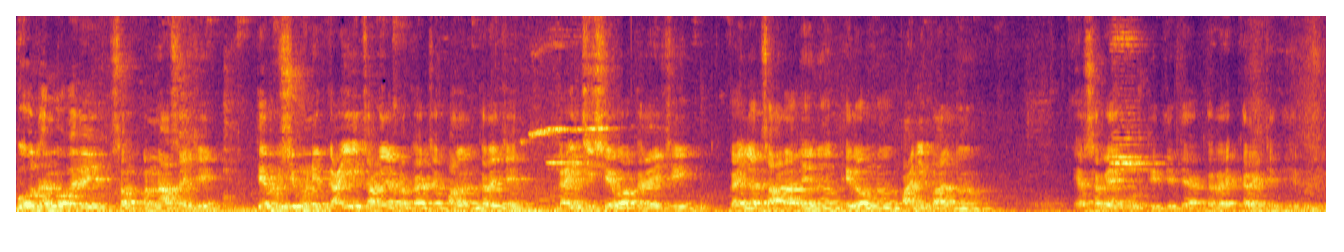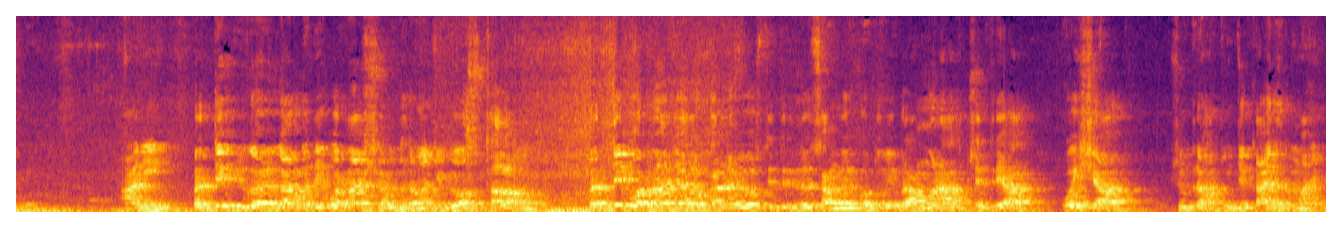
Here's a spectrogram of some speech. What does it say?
गोधन वगैरे संपन्न असायचे. ते ऋषीमुनी गायी चांगल्या प्रकारचे पालन करायचे गायीची सेवा करायची गाईला चारा देणं फिरवणं पाणी पाजणं या सगळ्या गोष्टी ते त्या कराय करायचे ते ऋषीमुनी. आणि प्रत्येक युगायुगामध्ये वर्णाश्रम धर्माची व्यवस्था लावणं प्रत्येक वर्णाच्या लोकांना व्यवस्थित रीतीने सांगणं की तुम्ही ब्राह्मण आहात क्षत्रिय आहात वैश्य आहात शूद्र आहात तुमचे काय धर्म आहे?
